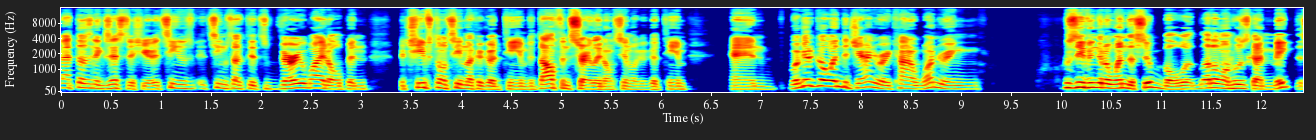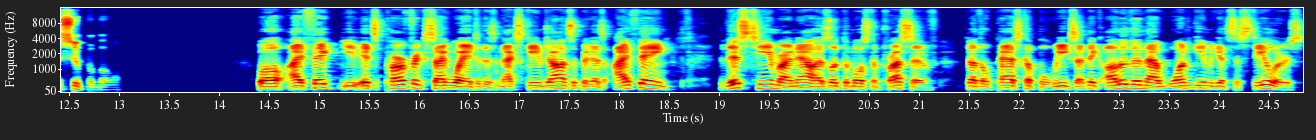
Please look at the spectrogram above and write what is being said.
That doesn't exist this year. It seems. It seems like it's very wide open. The Chiefs don't seem like a good team. The Dolphins certainly don't seem like a good team. And we're to go into January kind of wondering who's even to win the Super Bowl, let alone who's to make the Super Bowl. Well, I think it's perfect segue into this next game, Johnson, because I think this team right now has looked the most impressive throughout the past couple weeks. I think other than that one game against the Steelers,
